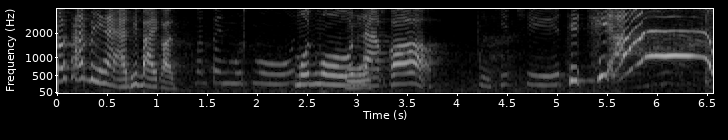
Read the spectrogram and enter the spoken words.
รสชาติเป็นยังไงอธิบายก่อน มันเป็นมูดมูดมูดมูดมูสแล้วก็เหมือนชีสชีสชิชิอ้าว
